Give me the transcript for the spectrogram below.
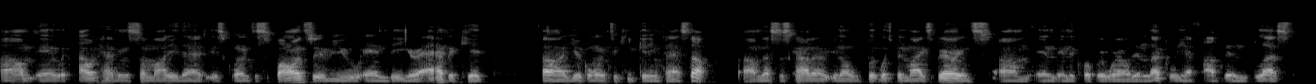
um, and without having somebody that is going to sponsor you and be your advocate, uh, you're going to keep getting passed up. Um, that's just kind of you know what's been my experience um, in in the corporate world, and luckily I've, I've been blessed.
